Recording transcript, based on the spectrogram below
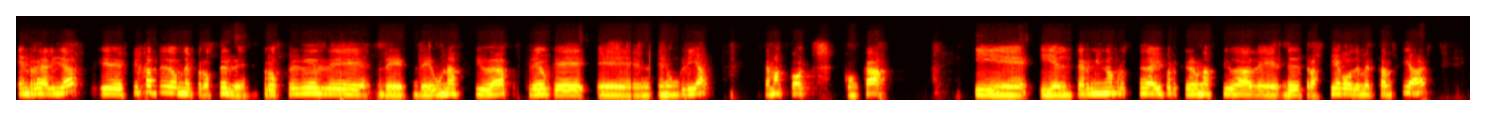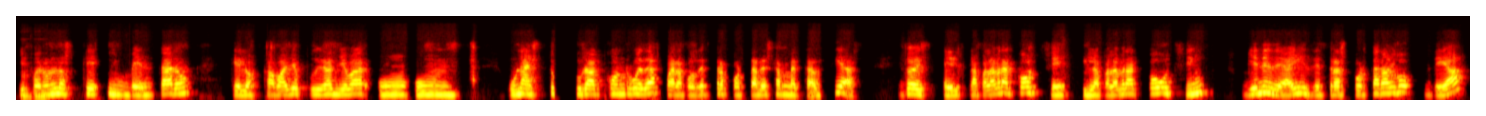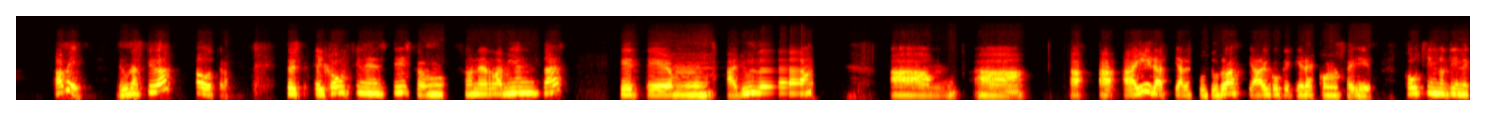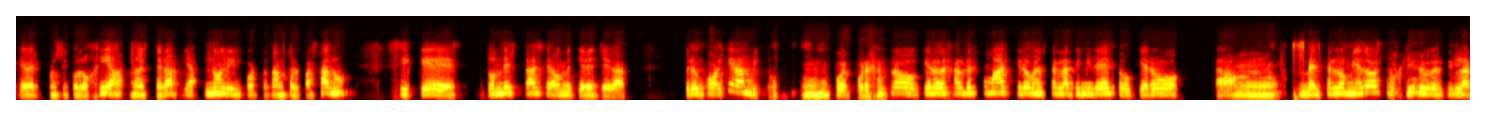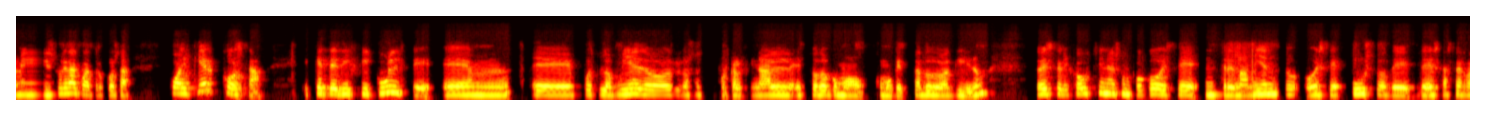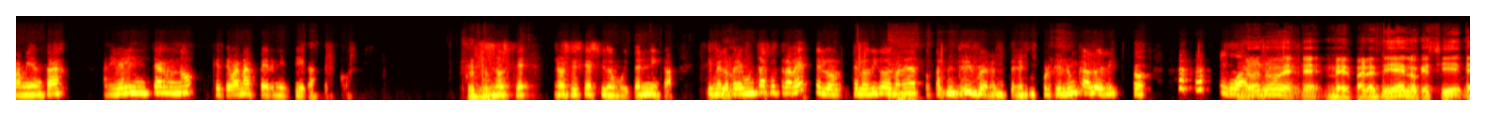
En realidad, eh, fíjate de dónde procede. Procede de, una ciudad, creo que en, en Hungría, se llama Koch, con K, y, el término procede ahí porque era una ciudad de, trasiego de mercancías y fueron los que inventaron que los caballos pudieran llevar una estructura con ruedas para poder transportar esas mercancías. Entonces, la palabra coche y la palabra coaching viene de ahí, de transportar algo de A a B, de una ciudad a otra. Entonces, el coaching en sí son, son herramientas que te mm, ayudan a, a, ir hacia el futuro, hacia algo que quieres conseguir. Coaching no tiene que ver con psicología, no es terapia, no le importa tanto el pasado, sí que es dónde estás y a dónde quieres llegar. Pero en cualquier ámbito, mm, pues por ejemplo, quiero dejar de fumar, quiero vencer la timidez o quiero vencer los miedos o quiero decirle a mi suegra cuatro cosas. Cualquier cosa que te dificulte em, eh, pues los miedos, los, porque al final es todo como, como que está todo aquí, ¿no? Entonces, el coaching es un poco ese entrenamiento o ese uso de, esas herramientas a nivel interno que te van a permitir hacer cosas. No sé, no sé si ha sido muy técnica. Si me lo preguntas otra vez, te lo, digo de manera totalmente diferente, porque nunca lo he dicho igual. No, no, me, parece bien. Lo que sí,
